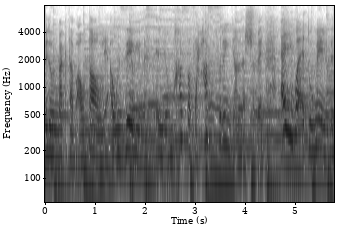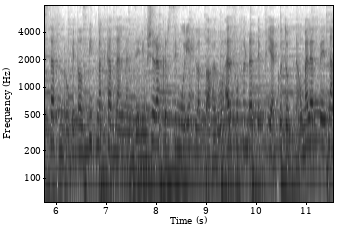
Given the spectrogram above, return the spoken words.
بدون مكتب أو طاولة أو زاوية مستقله ومخصصة حصريا للشغل. أي وقت ومال بنستثمره بتظبيط مكتبنا المنزلي وشراء كرسي مريح للظهر وارفف نرتب فيها كتبنا وملفاتنا.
